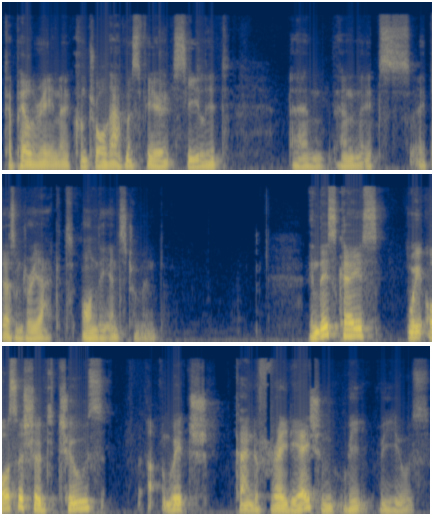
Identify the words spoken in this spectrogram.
capillary in a controlled atmosphere, seal it, and then it's, it doesn't react on the instrument. In this case, we also should choose uh, which kind of radiation we, we use.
